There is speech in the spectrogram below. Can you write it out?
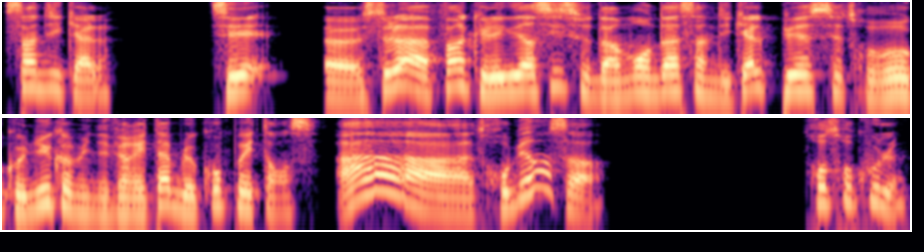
syndicale. C'est cela afin que l'exercice d'un mandat syndical puisse être reconnu comme une véritable compétence. Ah, trop bien ça Trop trop cool.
